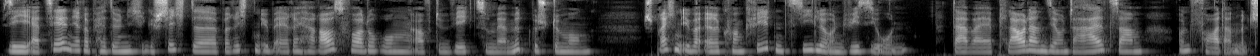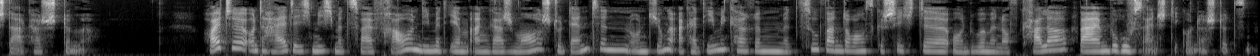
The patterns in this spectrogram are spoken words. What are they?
Sie erzählen ihre persönliche Geschichte, berichten über ihre Herausforderungen auf dem Weg zu mehr Mitbestimmung, sprechen über ihre konkreten Ziele und Visionen. Dabei plaudern sie unterhaltsam und fordern mit starker Stimme. Heute unterhalte ich mich mit zwei Frauen, die mit ihrem Engagement Studentinnen und junge Akademikerinnen mit Zuwanderungsgeschichte und Women of Color beim Berufseinstieg unterstützen.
